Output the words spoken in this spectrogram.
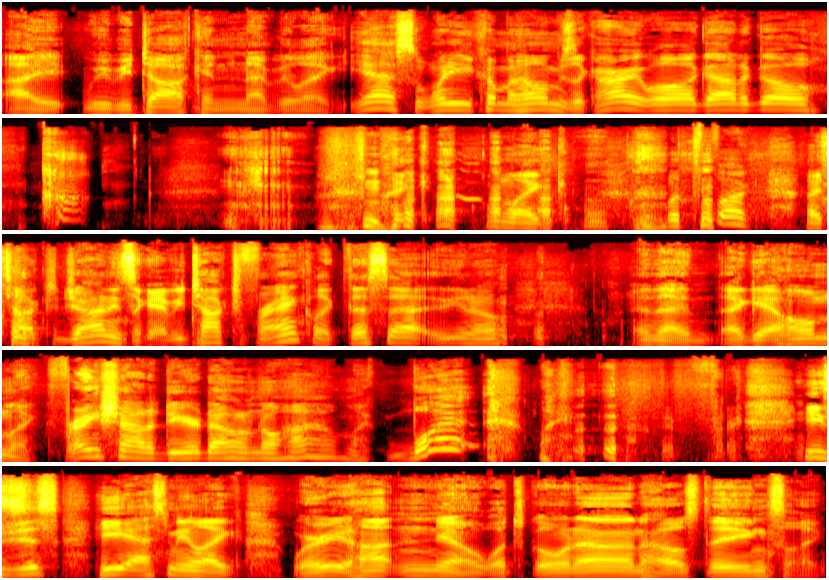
I we'd be talking and I'd be like, "Yeah, so when are you coming home?" He's like, "All right, well, I gotta go." like I'm like, "What the fuck?" I talked to John. He's like, "Have you talked to Frank?" Like this, that, you know. And then I get home, like Frank shot a deer down in Ohio. I'm like, what? like, he's just he asked me like, where are you hunting? You know, what's going on? How's things? Like,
